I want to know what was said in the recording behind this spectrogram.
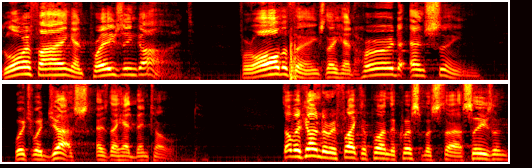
glorifying and praising God for all the things they had heard and seen, which were just as they had been told. So we come to reflect upon the Christmas uh, season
